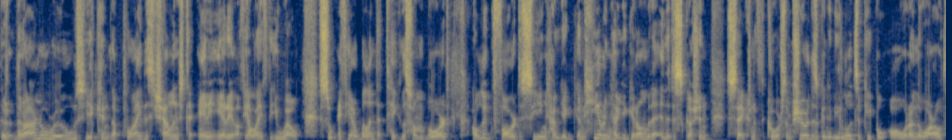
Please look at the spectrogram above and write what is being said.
There, there are no rules. You can apply this challenge to any area of your life that you will. So if you're willing to take this on board, I'll look forward to seeing how you and hearing how you get on with it in the discussion section of the course. I'm sure there's going to be loads of people all around the world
